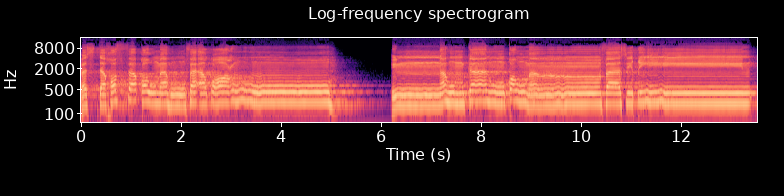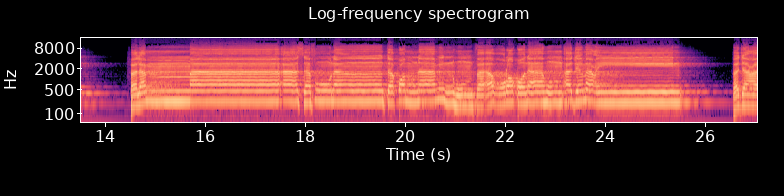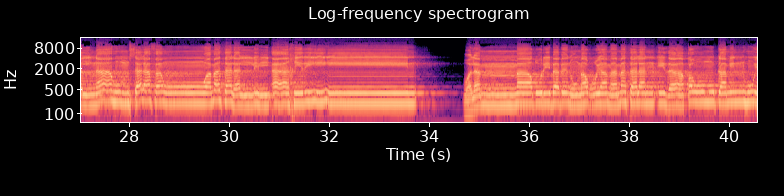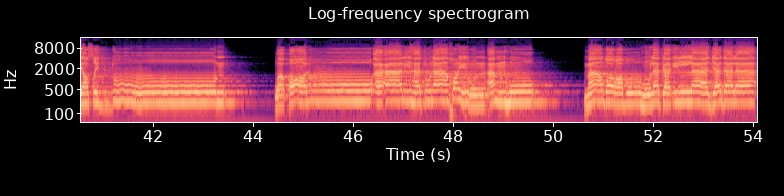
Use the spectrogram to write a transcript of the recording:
فاستخف قومه فأطاعوه. إنهم كانوا قوما فاسقين. فلما آسفونا انتقمنا منهم فأغرقناهم أجمعين. فجعلناهم سلفا ومثلا للآخرين. ولما ضرب ابن مريم مثلا إذا قومك منه يصدون. وقالوا أآلهتنا خير أم هو؟ ما ضربوه لك إلا جدلا.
